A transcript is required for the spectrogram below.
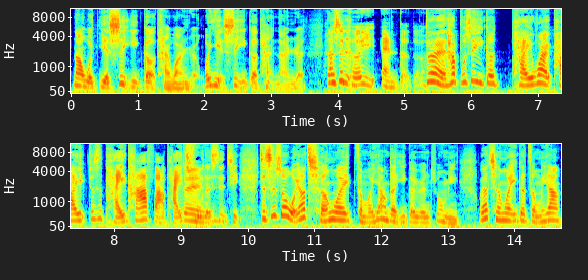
那我也是一个台湾人，我也是一个台南人，但是可以 end 的，对，它不是一个。排外排就是排他法排除的事情，只是说我要成为怎么样的一个原住民，我要成为一个怎么样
